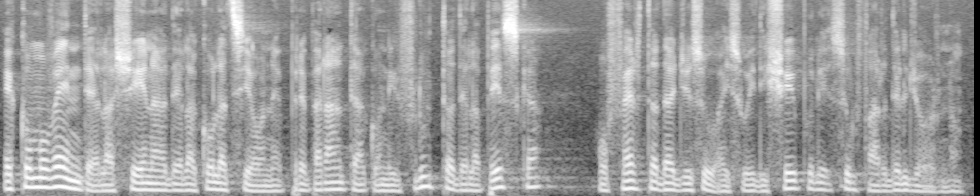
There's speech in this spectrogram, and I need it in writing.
È commovente la scena della colazione preparata con il frutto della pesca offerta da Gesù ai suoi discepoli sul far del giorno.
